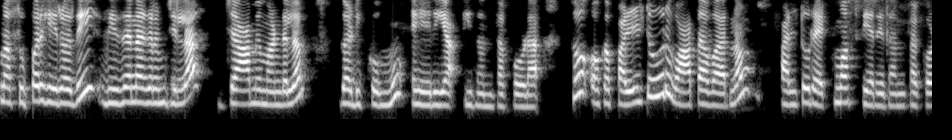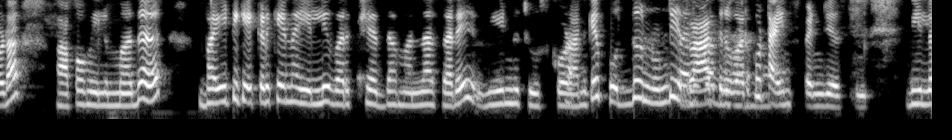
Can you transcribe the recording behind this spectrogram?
మా సూపర్ హీరోది విజయనగరం జిల్లా జామి మండలం గడికొమ్ము ఏరియా ఇదంతా కూడా. సో ఒక పల్లెటూరు వాతావరణం పల్లెటూరు అట్మాస్ఫియర్ ఇదంతా కూడా. పాపం వీళ్ళ మదర్ బయటికి ఎక్కడికైనా వెళ్ళి వర్క్ చేద్దామన్నా సరే వీడిని చూసుకోవడానికే పొద్దున్న నుండి రాత్రి వరకు. టైం స్పెండ్ చేస్తుంది. వీళ్ళ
